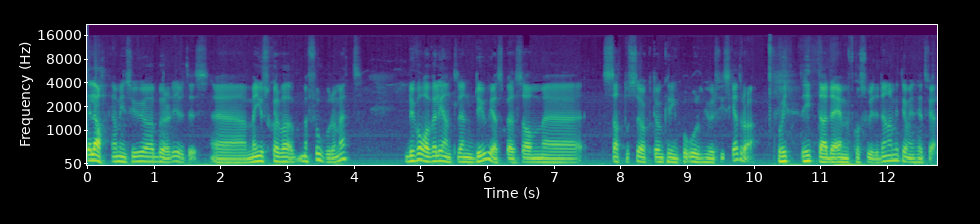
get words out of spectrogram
eller ja, jag minns ju hur jag började givetvis. Eh, men just själva med forumet. Det var väl egentligen du Jesper som eh, satt och sökte omkring på ormhuvudfiskar tror jag. Och hittade MFK Sweden om inte jag minns helt fel.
